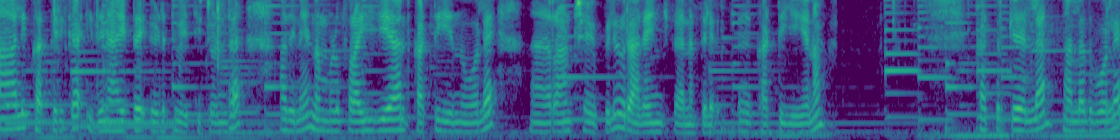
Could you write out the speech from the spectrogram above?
നാല് കത്തിരിക്ക ഇതിനായിട്ട് എടുത്തു വെച്ചിട്ടുണ്ട്. അതിനെ നമ്മൾ ഫ്രൈ ചെയ്യാൻ കട്ട് ചെയ്യുന്ന പോലെ റൗണ്ട് ഷേപ്പിൽ ഒരു അരയിഞ്ച് കനത്തിൽ കട്ട് ചെയ്യണം. കത്തിരിക്കയെല്ലാം നല്ലതുപോലെ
